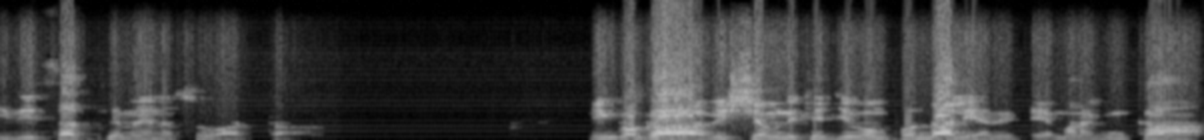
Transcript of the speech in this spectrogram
ఇది సత్యమైన సువార్త. ఇంకొక విషయం నిత్య జీవం పొందాలి అని అంటే మనం ఇంకా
